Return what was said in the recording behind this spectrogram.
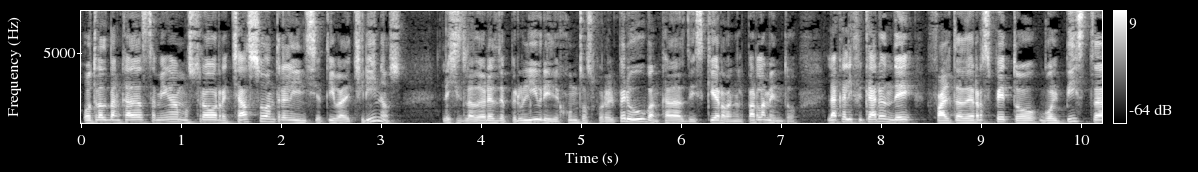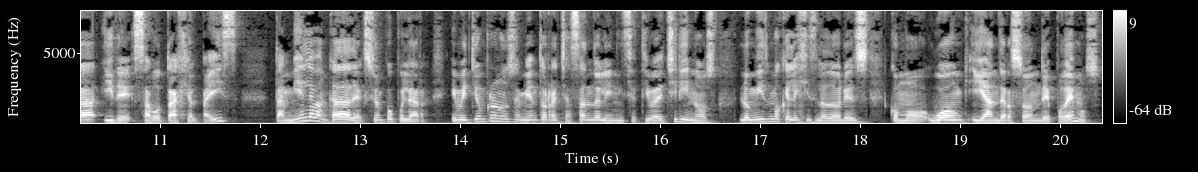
Otras bancadas también han mostrado rechazo ante la iniciativa de Chirinos. Legisladores de Perú Libre y de Juntos por el Perú, bancadas de izquierda en el Parlamento, la calificaron de falta de respeto, golpista y de sabotaje al país. También la bancada de Acción Popular emitió un pronunciamiento rechazando la iniciativa de Chirinos, lo mismo que legisladores como Wong y Anderson de Podemos.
